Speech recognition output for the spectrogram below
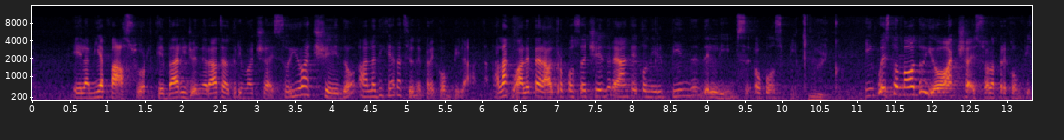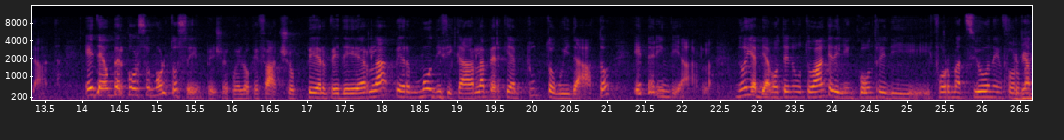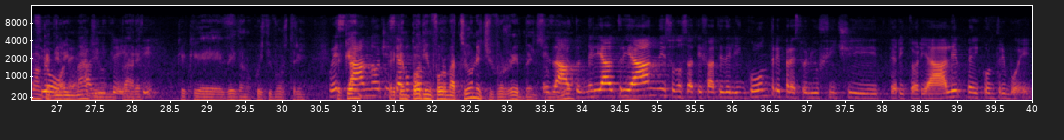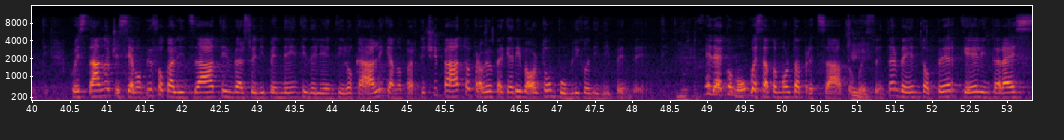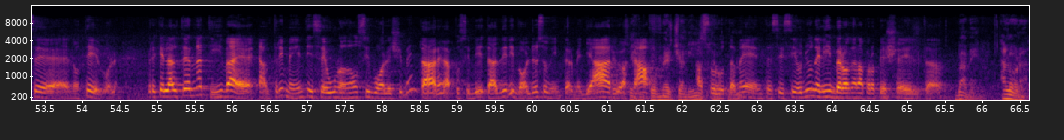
e la mia password che va rigenerata al primo accesso, io accedo alla dichiarazione precompilata, alla quale peraltro posso accedere anche con il PIN dell'INPS o con SPIN. Ah, ecco. In questo modo io ho accesso alla precompilata ed è un percorso molto semplice quello che faccio per vederla, per modificarla perché è tutto guidato e per inviarla. Noi abbiamo tenuto anche degli incontri di formazione e informazione abbiamo anche delle immagini, mi pare che, che vedono questi vostri... Quest'anno perché, perché un po' di informazione ci vorrebbe. Insomma, esatto, no? negli altri anni sono stati fatti degli incontri presso gli uffici territoriali per i contribuenti. Quest'anno ci siamo più focalizzati verso i dipendenti degli enti locali che hanno partecipato proprio perché è rivolto a un pubblico di dipendenti. Molto. Ed è comunque stato molto apprezzato sì. questo intervento perché l'interesse è notevole perché l'alternativa è altrimenti se uno non si vuole cimentare la possibilità di rivolgersi a un intermediario, a sì, CAF. Un commercialista. Assolutamente, sì, sì, ognuno è libero nella propria scelta. Va bene, allora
